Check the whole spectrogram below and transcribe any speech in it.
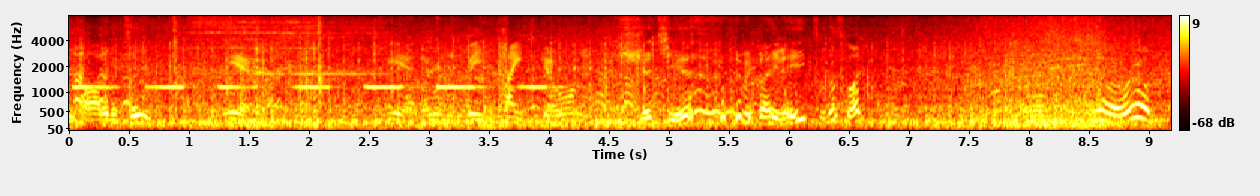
Be part of it too. Yeah. Yeah, they wanted to be paid to go on it. Shit, you. we paid heaps for this one. Oh, real. Oh.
